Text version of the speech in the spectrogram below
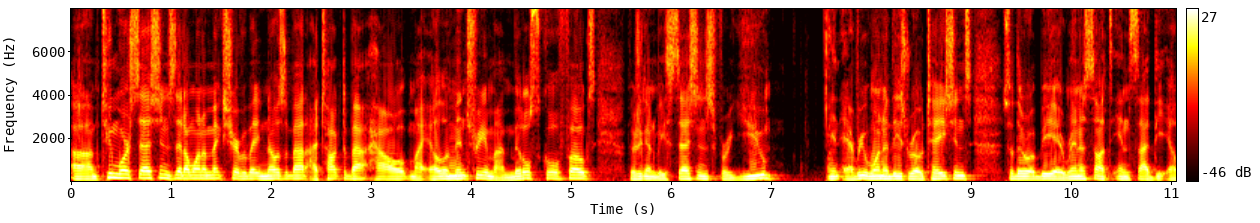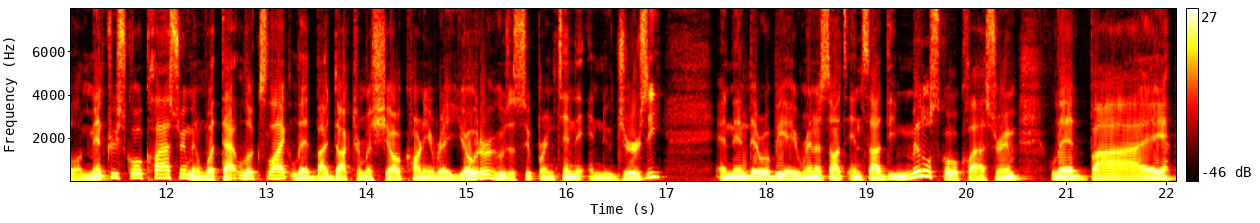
Um, two more sessions that I want to make sure everybody knows about. I talked about how my elementary and my middle school folks, there's going to be sessions for you in every one of these rotations. So there will be a Renaissance inside the elementary school classroom and what that looks like, led by Dr. Michelle Carney Ray Yoder, who's a superintendent in New Jersey. And then there will be a Renaissance inside the middle school classroom, led by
